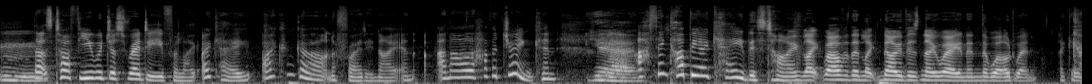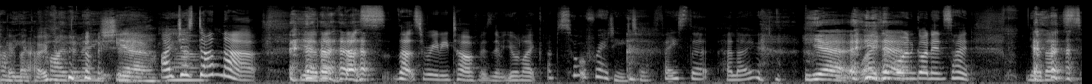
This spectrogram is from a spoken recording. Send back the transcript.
Mm. That's tough. You were just ready for like, okay, I can go out on a Friday night and and I'll have a drink and Yeah. I think I'll be okay this time. Like rather than like, no, there's no way, and then the world went, okay, Coming go back out of home. hibernation. Yeah. I've just done that. Yeah, that, that's that's really tough, isn't it? You're like, I'm sort of ready to face the hello. Yeah. Why has yeah. everyone gone inside? Yeah, that's.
